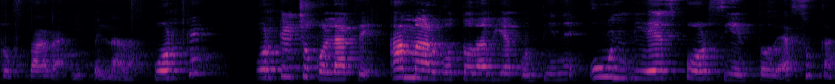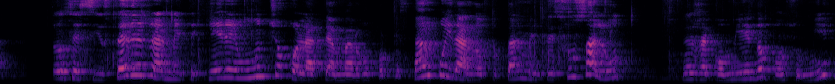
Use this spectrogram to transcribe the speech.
tostada y pelada. ¿Por qué? Porque el chocolate amargo todavía contiene un 10% de azúcar. Entonces, si ustedes realmente quieren un chocolate amargo porque están cuidando totalmente su salud, les recomiendo consumir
